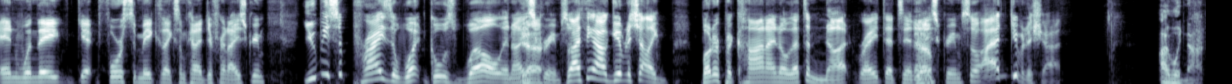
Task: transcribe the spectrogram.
And when they get forced to make like some kind of different ice cream, you'd be surprised at what goes well in ice Yeah. cream. So I think I'll give it a shot. Like butter pecan, I know that's a nut, right? That's in Yeah. ice cream. So I'd give it a shot. I would not.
